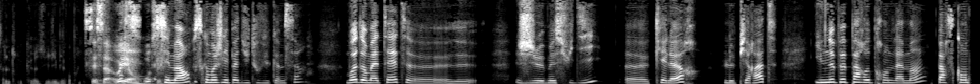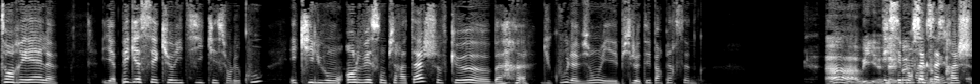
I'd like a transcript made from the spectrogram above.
ça le truc, euh, si j'ai bien compris. c'est ça oui en gros c'est C'est marrant parce que moi je l'ai pas du tout vu comme ça. Moi dans ma tête, euh, je me suis dit, euh, Keller, le pirate, il ne peut pas reprendre la main parce qu'en temps réel, il y a Pegasus Security qui est sur le coup et qui lui ont enlevé son piratage, sauf que euh, bah, du coup l'avion est piloté par personne. quoi. ah oui Et j'avais c'est pour ça que ça crache.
